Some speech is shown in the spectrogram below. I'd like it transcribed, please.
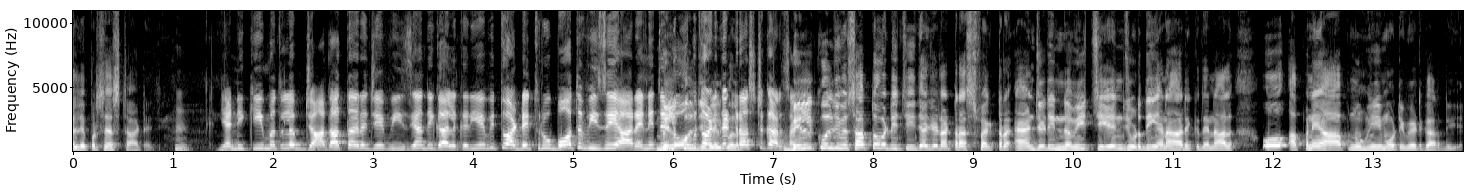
ਹਲੇ ਪ੍ਰੋਸੈਸ ਸਟਾਰਟ ਹੈ ਜੀ। ਯਾਨੀ ਕਿ ਮਤਲਬ ਜ਼ਿਆਦਾਤਰ ਜੇ ਵੀਜ਼ਿਆਂ ਦੀ ਗੱਲ ਕਰੀਏ ਵੀ ਤੁਹਾਡੇ ਥਰੂ ਬਹੁਤ ਵੀਜ਼ੇ ਆ ਰਹੇ ਨੇ ਤੇ ਲੋਕ ਤੁਹਾਡੇ ਤੇ। ਟਰਸਟ ਕਰ ਸਕਦੇ ਬਿਲਕੁਲ ਜੀ ਸਭ ਤੋਂ ਵੱਡੀ ਚੀਜ਼ ਹੈ ਜਿਹੜਾ ਟਰਸਟ ਫੈਕਟਰ ਐਂਡ ਜਿਹੜੀ ਨਵੀਂ ਚੇਨ ਜੁੜਦੀ ਹੈ ਨਾ ਹਰ ਇੱਕ ਦੇ ਨਾਲ ਉਹ ਆਪਣੇ ਆਪ ਨੂੰ ਹੀ ਮੋਟੀਵੇਟ ਕਰਦੀ ਹੈ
